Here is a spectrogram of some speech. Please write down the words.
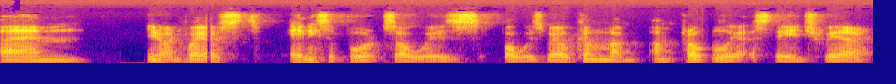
Um, you know, and whilst any support's always always welcome, I'm, I'm probably at a stage where,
